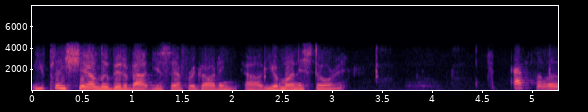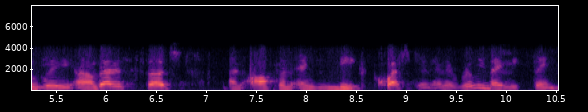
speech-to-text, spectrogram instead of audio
Will you please share a little bit about yourself regarding uh, your money story? Absolutely. Um, that is such an awesome and unique question, and it really made me think.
